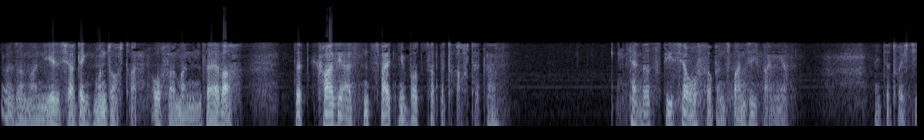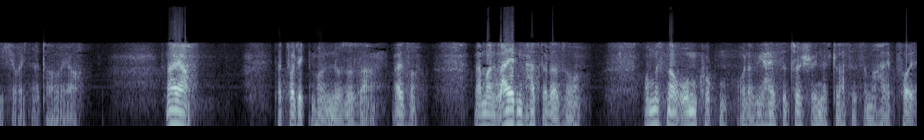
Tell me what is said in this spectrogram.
Also man, jedes Jahr denkt man doch dran, auch wenn man selber das quasi als einen zweiten Geburtstag betrachtet. Ja. Dann wird es dieses Jahr auch 25 bei mir. Wenn ich das richtig gerechnet habe, ja. Naja, das wollte ich nur so sagen. Also, wenn man Leiden hat oder so, man muss nach oben gucken. Oder wie heißt es so schön, das Glas ist immer halb voll.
